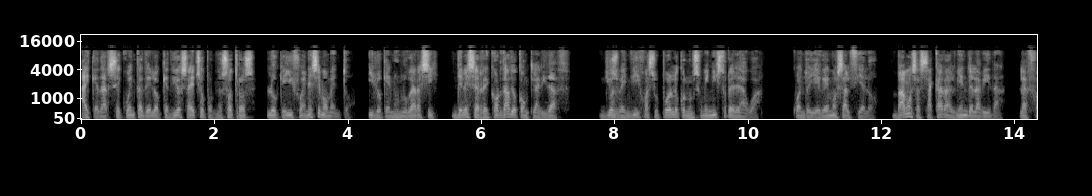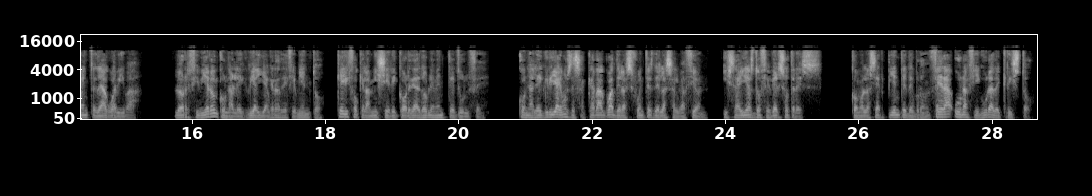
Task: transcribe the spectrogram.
hay que darse cuenta de lo que Dios ha hecho por nosotros, lo que hizo en ese momento, y lo que en un lugar así, debe ser recordado con claridad. Dios bendijo a su pueblo con un suministro de agua. Cuando lleguemos al cielo, vamos a sacar al bien de la vida, la fuente de agua viva. Lo recibieron con alegría y agradecimiento, que hizo que la misericordia doblemente dulce. Con alegría hemos de sacar agua de las fuentes de la salvación. Isaías 12 verso 3. Como la serpiente de broncera una figura de Cristo,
